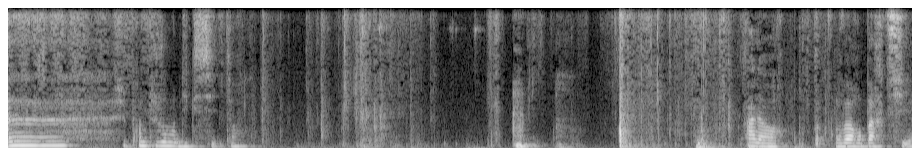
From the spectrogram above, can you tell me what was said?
Euh, je vais prendre toujours mon Dixit. Hein. Alors, on va repartir.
